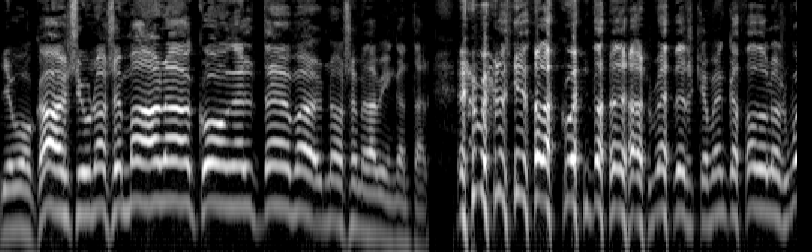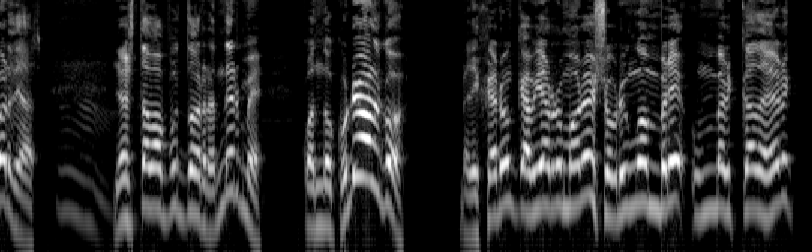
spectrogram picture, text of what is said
Llevo casi una semana con el tema... No se me da bien cantar. He perdido la cuenta de las veces que me han cazado los guardias. Ya estaba a punto de rendirme. Cuando ocurrió algo. Me dijeron que había rumores sobre un hombre, un mercader,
